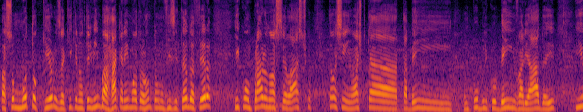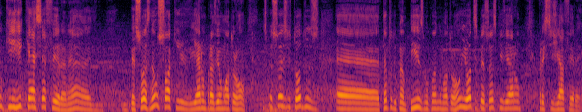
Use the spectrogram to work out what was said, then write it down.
passou motoqueiros aqui que não tem nem barraca nem motorhome, estão visitando a feira e compraram o nosso elástico. Então, assim, eu acho que tá, tá bem um público bem variado aí e o que enriquece a feira, né? Pessoas não só que vieram para ver o motorhome, as pessoas de todos, é, tanto do campismo quanto do motorhome e outras pessoas que vieram prestigiar a feira aí.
